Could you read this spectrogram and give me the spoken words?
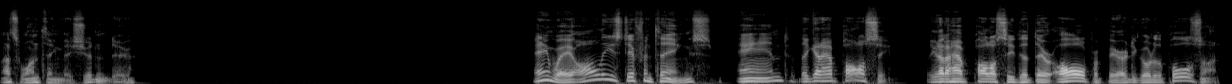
That's one thing they shouldn't do. Anyway, all these different things, and they got to have policy. They got to have policy that they're all prepared to go to the polls on.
